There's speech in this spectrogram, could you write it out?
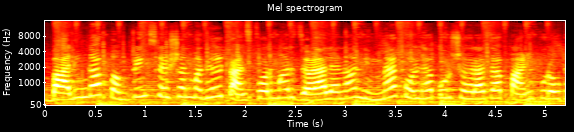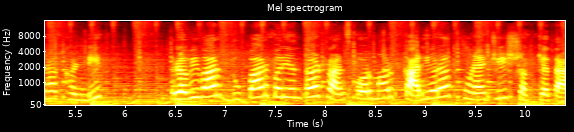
बालिंगा पंपिंग स्टेशन मधील ट्रान्सफॉर्मर जळाल्यानं निम्म्या कोल्हापूर शहराचा पाणी पुरवठा खंडित. रविवार दुपारपर्यंत ट्रान्सफॉर्मर कार्यरत होण्याची शक्यता.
